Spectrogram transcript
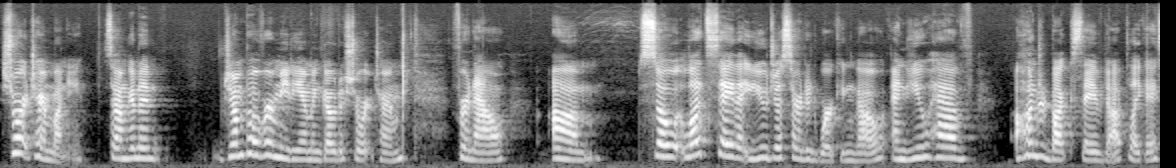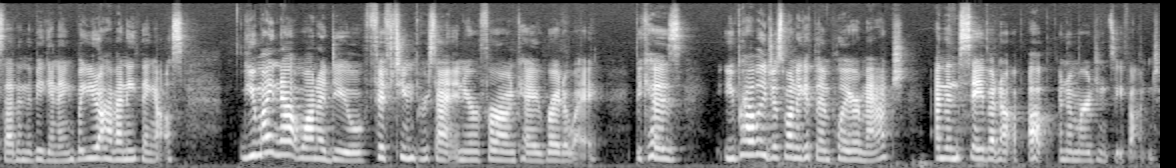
short term money. So I'm going to jump over medium and go to short term for now. Um, so let's say that you just started working though, and you have a hundred bucks saved up, like I said in the beginning, but you don't have anything else. You might not want to do 15% in your 401k right away because you probably just want to get the employer match and then save it up, up an emergency fund.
